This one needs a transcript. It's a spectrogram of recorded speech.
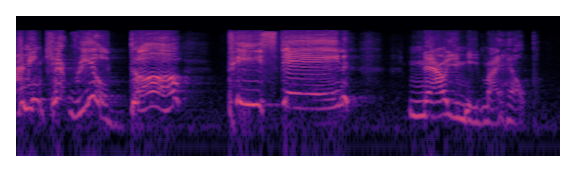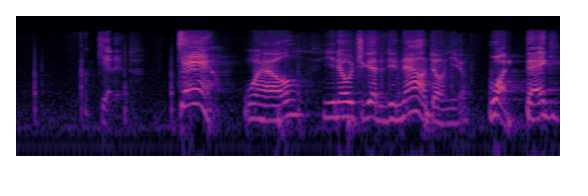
I mean, get real, duh. Pea stain. Now you need my help. Forget it. Damn! Well, you know what you gotta do now, don't you? What, beg?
